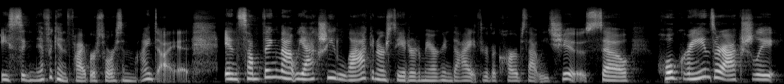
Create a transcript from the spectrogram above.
a significant fiber source in my diet, and something that we actually lack in our standard American diet through the carbs that we choose. So, whole grains are actually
